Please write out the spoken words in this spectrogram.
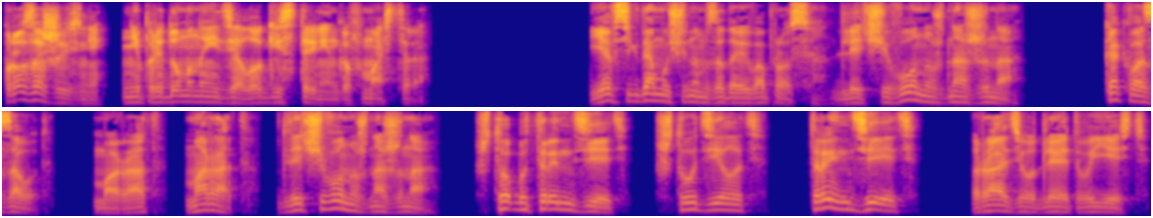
Проза жизни. Непридуманные идеологии с тренингов мастера. Я всегда мужчинам задаю вопрос, для чего нужна жена? Как вас зовут? Марат. Марат, для чего нужна жена? Чтобы трындеть. Что делать? Трындеть. Радио для этого есть.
